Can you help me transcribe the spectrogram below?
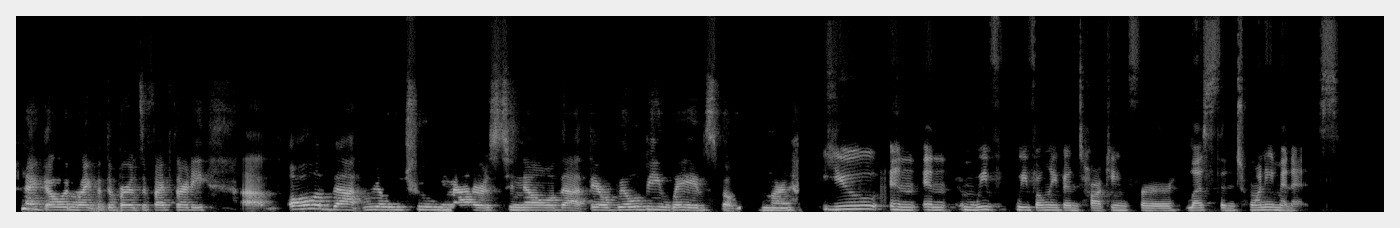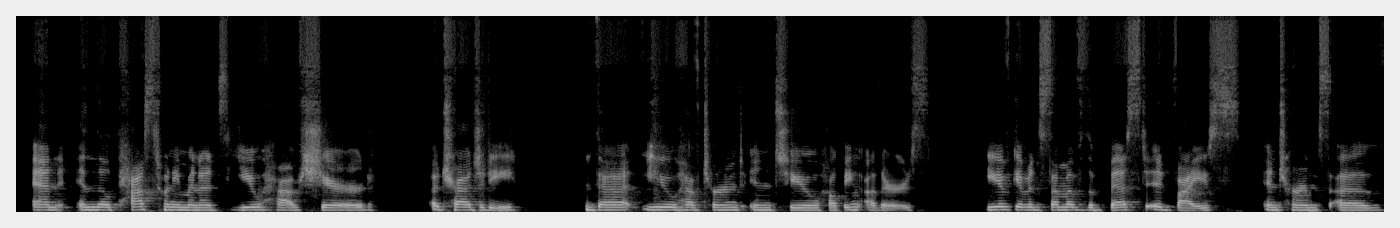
I go and write with the birds at 5:30. Um, all of that really truly matters to know that there will be waves, but we can learn. You and and we've we've only been talking for less than 20 minutes, and in the past 20 minutes, you have shared a tragedy that you have turned into helping others. You have given some of the best advice in terms of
